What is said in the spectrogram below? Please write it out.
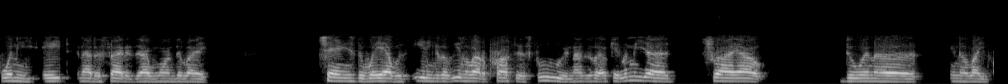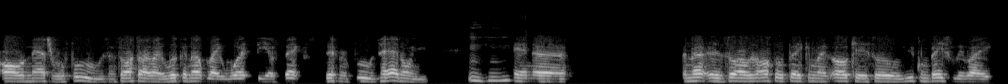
28, and I decided that I wanted to like change the way I was eating because I was eating a lot of processed food, and I was like, okay, let me uh try out doing a uh, you know, like all natural foods. And so I started like looking up like what the effects different foods had on you. Mm-hmm. And uh, and, that, and so I was also thinking like, okay, so you can basically like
